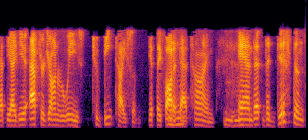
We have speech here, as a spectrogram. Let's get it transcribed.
at the idea after John Ruiz to beat Tyson if they fought mm-hmm. at that time mm-hmm. and that the distance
